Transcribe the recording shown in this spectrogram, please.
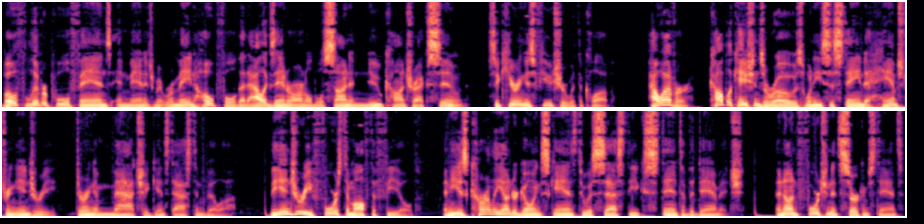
both Liverpool fans and management remain hopeful that Alexander-Arnold will sign a new contract soon, securing his future with the club. However, complications arose when he sustained a hamstring injury during a match against Aston Villa. The injury forced him off the field, and he is currently undergoing scans to assess the extent of the damage, an unfortunate circumstance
